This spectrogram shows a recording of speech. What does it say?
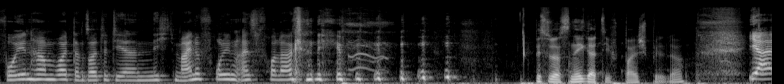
Folien haben wollt, dann solltet ihr nicht meine Folien als Vorlage nehmen. Bist du das Negativbeispiel da? Ja,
